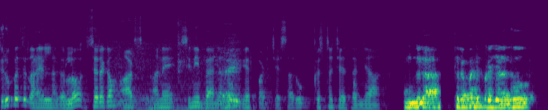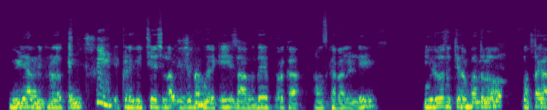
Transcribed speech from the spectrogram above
తిరుపతి రాయల్ నగర్లో సిరగం ఆర్ట్స్ అనే సినీ బ్యానర్ ఏర్పాటు చేశారు కృష్ణ చైతన్య. ముందుగా తిరుపతి ప్రజలకు మీడియా మిత్రులకు ఇక్కడికి ఇచ్చేసిన ప్రజలందరికీ నా హృదయపూర్వక నమస్కారాలండి. ఈ రోజు తిరుపతిలో కొత్తగా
